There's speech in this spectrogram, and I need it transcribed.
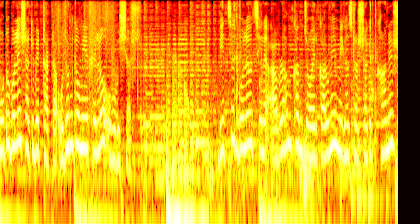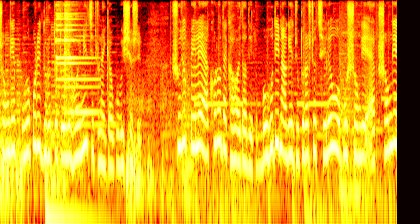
মোটো বলে সাকিবের ঠাট্টা। ওজন কমিয়ে ফেলল অপবিশ্বাস। বিচ্ছেদ হলেও ছেলে আব্রাহাম খান জয়ের কারণেই মেঘাস্টার শাকিব খানের সঙ্গে পুরোপুরি দূরত্ব তৈরি হয়নি চিত্রনায়িকা উপবিশ্বাসের সুযোগ পেলে এখনও দেখা হয় তাদের। বহুদিন আগে যুক্তরাষ্ট্র ছেলেও অপুর সঙ্গে একসঙ্গে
